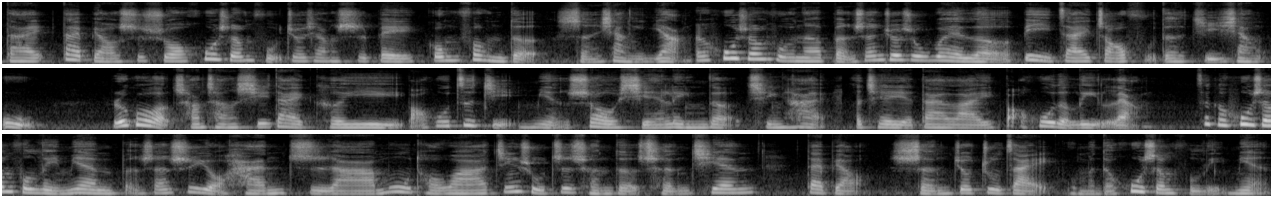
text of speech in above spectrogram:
代，代表是说护身符就像是被供奉的神像一样，而护身符呢本身就是为了避灾招福的吉祥物。如果常常携带，可以保护自己免受邪灵的侵害，而且也带来保护的力量。这个护身符里面本身是有含纸啊、木头啊、金属制成的神签，代表神就住在我们的护身符里面。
